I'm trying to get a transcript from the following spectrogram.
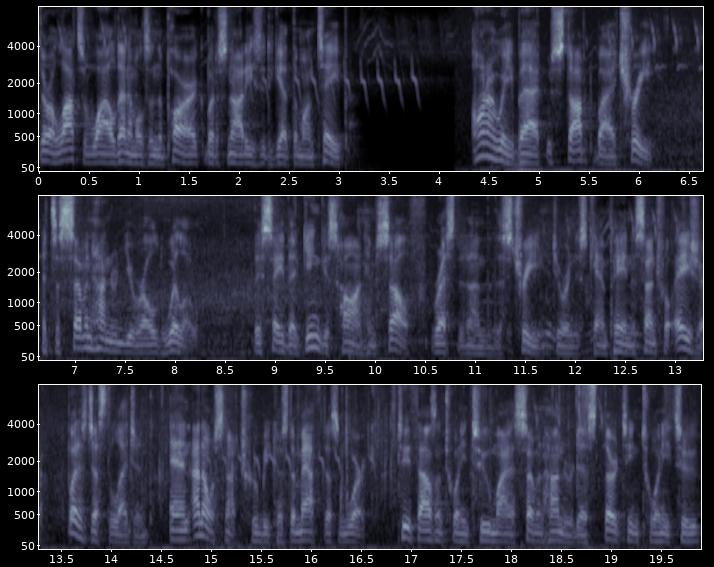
There are lots of wild animals in the park, but it's not easy to get them on tape. On our way back, we stopped by a tree. It's a 700 year old willow. They say that Genghis Khan himself rested under this tree during his campaign in Central Asia, but it's just a legend. And I know it's not true because the math doesn't work. 2022 minus 700 is 1322,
